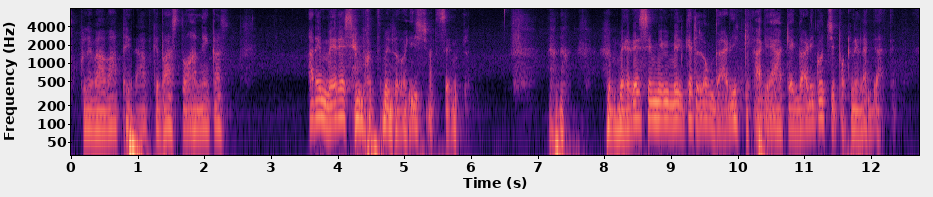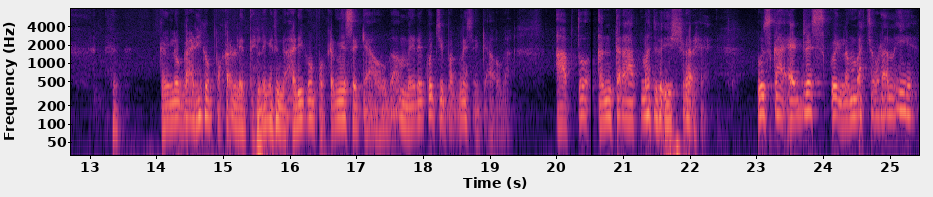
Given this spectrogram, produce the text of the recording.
तो बोले, बाबा, फिर आपके पास तो आने का अरे मेरे से मत मिलो, ईश्वर से मिलो। मेरे से मिल मिल के लोग गाड़ी के आगे आके गाड़ी को चिपकने लग जाते। कई लोग गाड़ी को पकड़ लेते हैं, लेकिन गाड़ी को पकड़ने से क्या होगा? मेरे को चिपकने से क्या होगा? आप तो अंतरात्मा जो ईश्वर है, उसका एड्रेस कोई लंबा चौड़ा नहीं है।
